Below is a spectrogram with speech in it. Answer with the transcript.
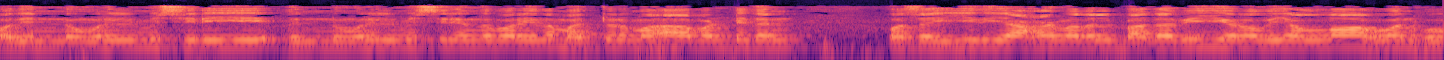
വദിന്നൂനിൽ മിസ്രി ദിന്നൂനിൽ മിസ്രി എന്ന് പറയുന്ന മറ്റൊരു മഹാപണ്ഡിതൻ വസയ്യിദി അഹ്മദ് അൽ ബദവി റളിയല്ലാഹു അൻഹു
